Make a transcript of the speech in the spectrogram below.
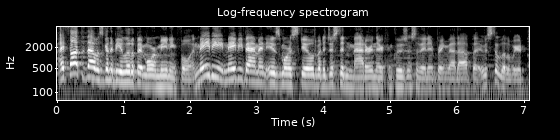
I thought that that was going to be a little bit more meaningful, and maybe maybe Batman is more skilled, but it just didn't matter in their conclusion, so they didn't bring that up, but it was still a little weird.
